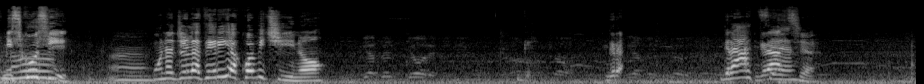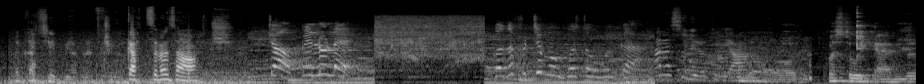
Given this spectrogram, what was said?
Mi scusi? Una gelateria qua vicino? Gra- Grazie. grazie. Che cazzo è via Belgio? Cazzo lo so. Ciao, pillole! Facciamo questo weekend? Adesso glielo tiriamo. Questo weekend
